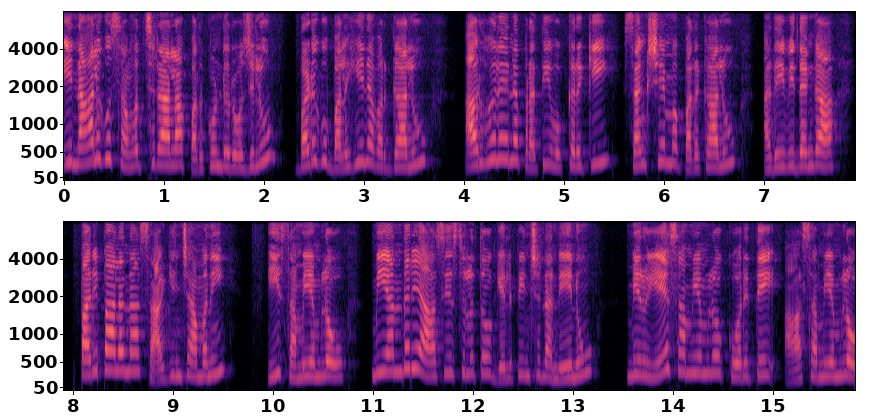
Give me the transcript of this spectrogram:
ఈ నాలుగు సంవత్సరాల పదకొండు రోజులు బడుగు బలహీన వర్గాలు అర్హులైన ప్రతి ఒక్కరికి సంక్షేమ పథకాలు అదేవిధంగా పరిపాలన సాగించామని ఈ సమయంలో మీ అందరి ఆశీస్సులతో గెలిపించిన నేను మీరు ఏ సమయంలో కోరితే ఆ సమయంలో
